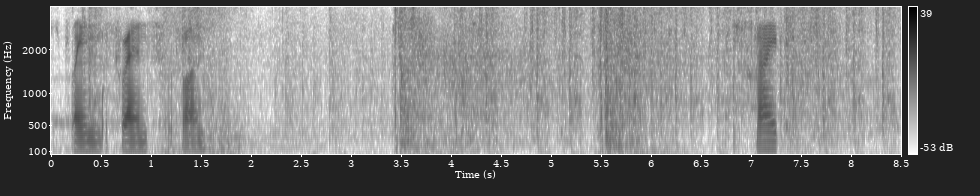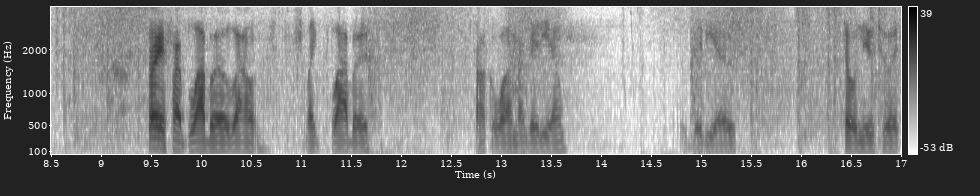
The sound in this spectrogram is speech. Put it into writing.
Just playing with friends for fun. Snipe. Sorry if I blabber out, like blabber. Talk a lot in my video. Videos. Still new to it.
